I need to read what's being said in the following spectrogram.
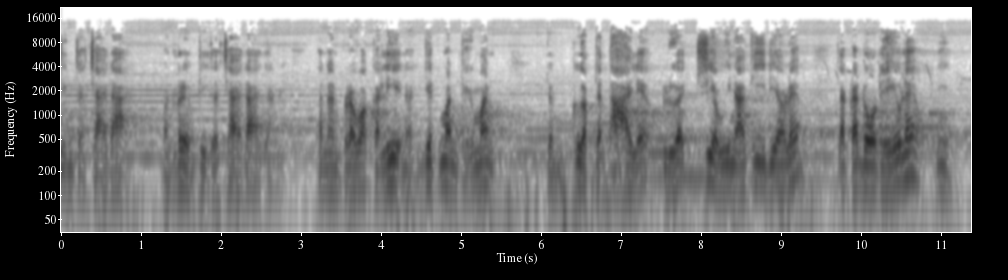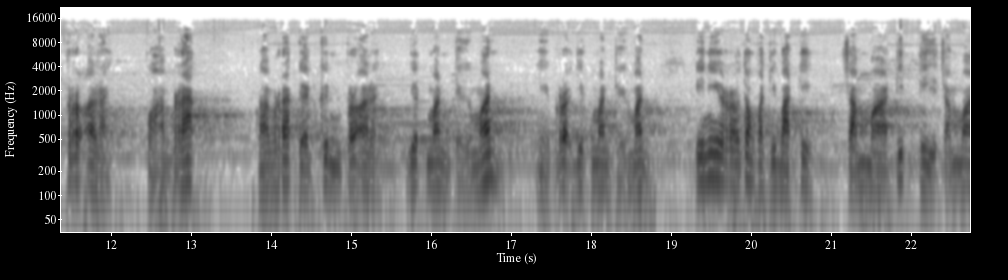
จึงจะใช้ได้ มันเริ่มที่จะใช้ได้อย่างนี้ดังนั้นพระวักกะลินะ่ะยึดมั่นถือมั่นจนเกือบจะตายแล้ว เหลือเสี้ยววินาทีเดียวแล้ว จะกระโดดเหวแล้วนี่เพราะอะไร ความรัก ความรักเกิดขึ้น เพราะอะไรยึดมั่นถือมั่นนี่เพราะยึดมั่นถือมั่นทีนี้เราต้องปฏิบัติที่สัมมาทิฏฐิสัมมา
